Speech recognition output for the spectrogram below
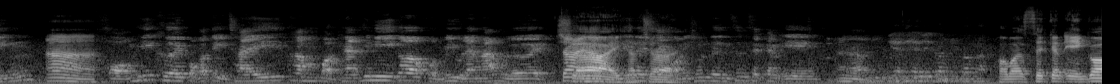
งอ่า ของที่เคยปกติใช้ทำพอดแคสต์ที่นี่ก็ขนไปอยู่แลนด์มาร์คหมดเลย ใช่ครับครับนี่เลยใช่ใช้ของอีกชุดหนึ่งซึ่งเซ็ตกันเองนะครับพอมาเซตกันเองก็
